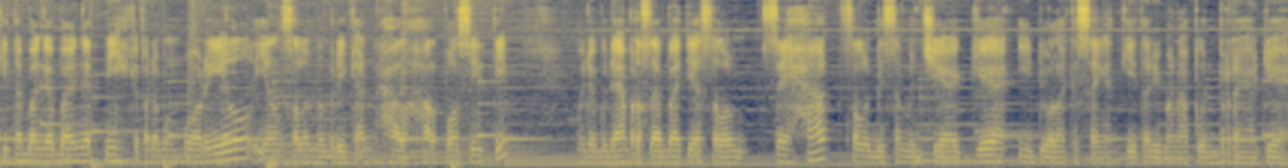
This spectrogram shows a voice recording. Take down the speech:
Kita bangga banget nih kepada Bang Boril yang selalu memberikan hal-hal positif. Mudah-mudahan persahabat ya selalu sehat, selalu bisa menjaga idola kesayangan kita di mana pun berada.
